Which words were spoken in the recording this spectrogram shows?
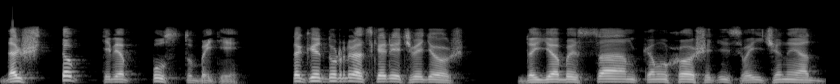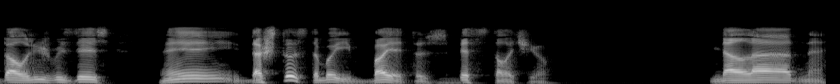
«Да чтоб тебе пусто быть! Такая дурацкая речь ведешь! Да я бы сам, кому хочешь, эти свои чины отдал, лишь бы здесь... Эй, да что с тобой, бая-то, с бестолочью!» «Да ладно!»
